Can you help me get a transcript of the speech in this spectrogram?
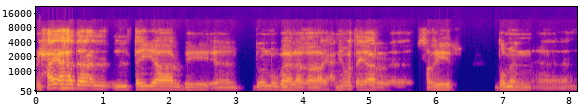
الحقيقة هذا التيار بدون مبالغة يعني هو تيار صغير ضمن آه،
